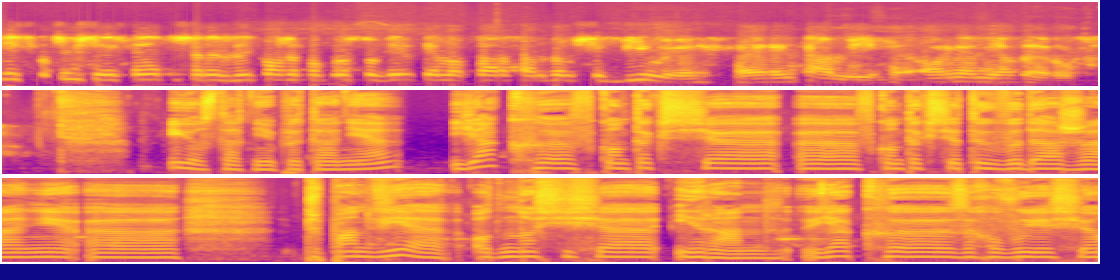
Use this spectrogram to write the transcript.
jest oczywiście istnieje też ryzyko, że po prostu wielkie mocarstwa będą się biły rękami Ormian i Azerów. I ostatnie pytanie. Jak w kontekście, e, w kontekście tych wydarzeń, e, czy pan wie, odnosi się Iran? Jak e, zachowuje się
